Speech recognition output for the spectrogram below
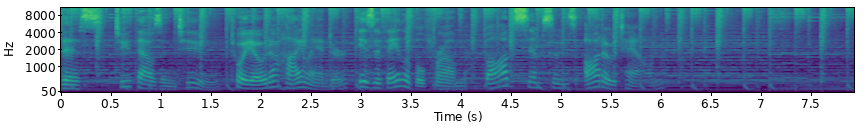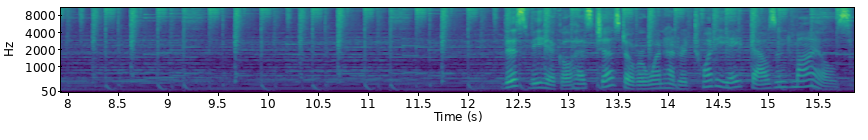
This 2002 Toyota Highlander is available from Bob Simpson's Autotown. This vehicle has just over 128,000 miles.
